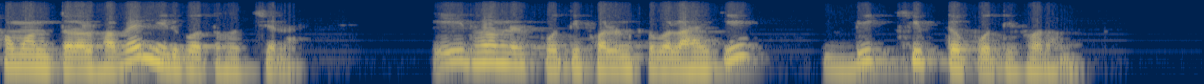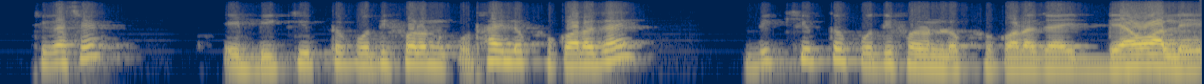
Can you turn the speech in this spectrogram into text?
সমান্তরাল ভাবে নির্গত হচ্ছে না। এই ধরনের প্রতিফলনকে বলা হয় কি? বিক্ষিপ্ত প্রতিফলন। ঠিক আছে? এই বিক্ষিপ্ত প্রতিফলন কোথায় লক্ষ্য করা যায়? বিক্ষিপ্ত প্রতিফলন লক্ষ্য করা যায় দেওয়ালে।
